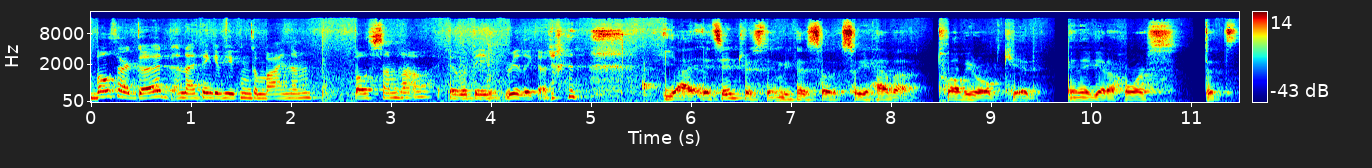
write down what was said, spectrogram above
both are good, and I think if you can combine them both somehow, it would be really good. yeah, it's interesting because so, so you have a 12 year old kid and they get a horse that's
